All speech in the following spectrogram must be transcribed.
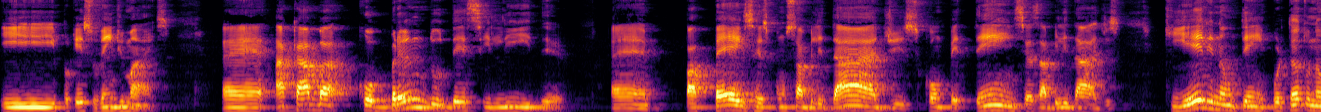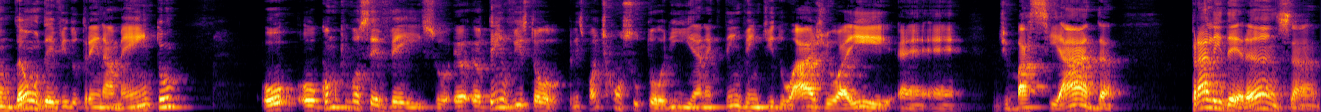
e porque isso vende mais. É, acaba cobrando desse líder é, papéis, responsabilidades, competências, habilidades que ele não tem, portanto não dão o devido treinamento, ou, ou como que você vê isso? Eu, eu, tenho visto, principalmente consultoria, né, que tem vendido ágil aí é, é, de baseada, para liderança,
